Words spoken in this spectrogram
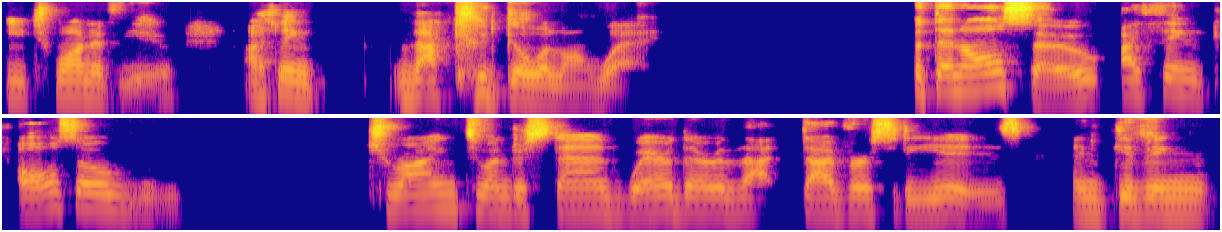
each one of you, I think that could go a long way. But then also, I think also trying to understand where there that diversity is and giving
